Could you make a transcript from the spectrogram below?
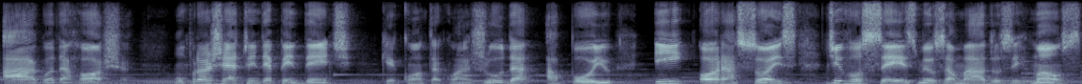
Água da Rocha, um projeto independente que conta com ajuda, apoio e orações de vocês, meus amados irmãos.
